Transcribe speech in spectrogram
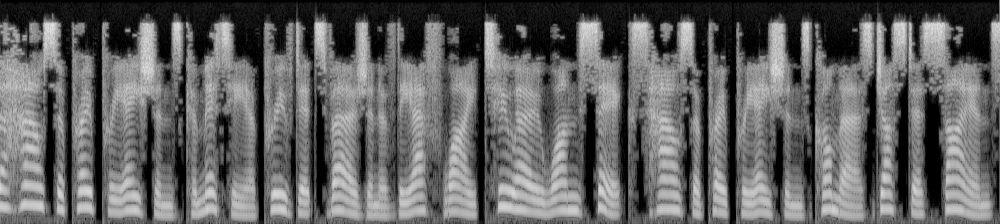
The House Appropriations Committee approved its version of the FY 2016 House Appropriations Commerce Justice Science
